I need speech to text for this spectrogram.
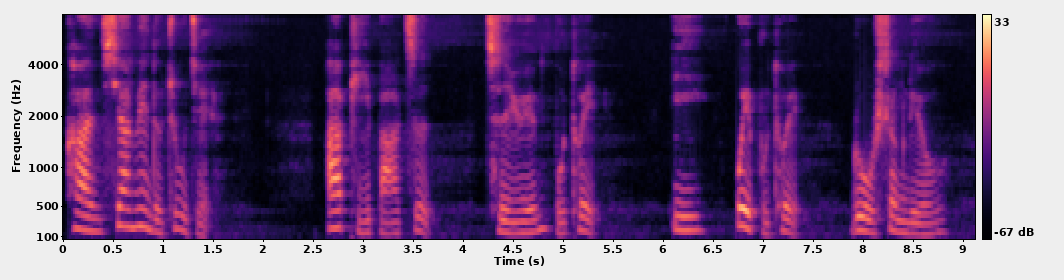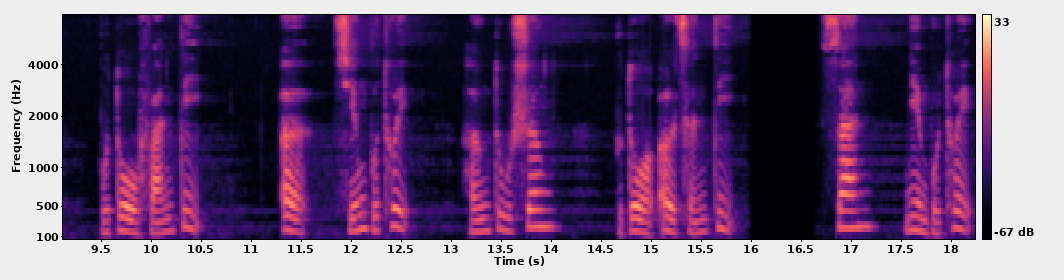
看下面的注解。阿毗跋致，此云不退：一位不退，入圣流，不堕凡地；二行不退，恒度生，不堕二乘地；三念不退，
